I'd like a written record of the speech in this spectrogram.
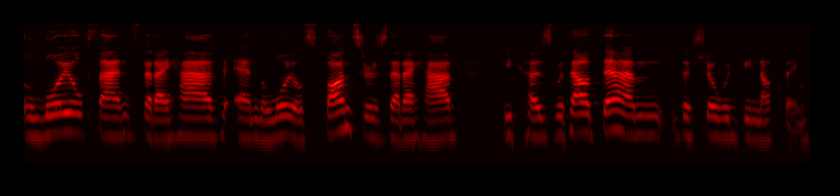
the loyal fans that I have and the loyal sponsors that I have, because without them, the show would be nothing.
